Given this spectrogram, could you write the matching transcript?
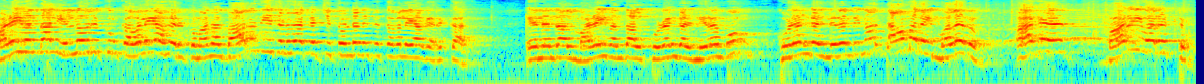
மழை வந்தால் எல்லோருக்கும் கவலையாக இருக்கும். ஆனால் பாரதிய ஜனதா கட்சி தொண்டனுக்கு கவலையாக இருக்காது. ஏனென்றால் மழை வந்தால் குளங்கள் நிரம்பும். குளங்கள் நிரம்பினால் தாமரை மலரும். ஆக மழை வரட்டும்.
